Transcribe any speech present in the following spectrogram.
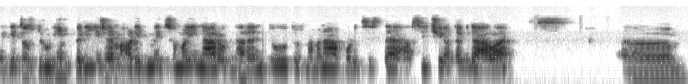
jak je to s druhým pilířem a lidmi, co mají nárok na rentu, to znamená policisté, hasiči a tak dále. Ehm,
